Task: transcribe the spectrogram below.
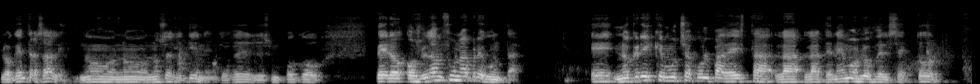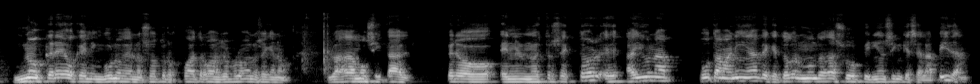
lo que entra sale, no, no, no se detiene. Entonces es un poco... Pero os lanzo una pregunta. Eh, ¿No creéis que mucha culpa de esta la, tenemos los del sector? No creo que ninguno de nosotros cuatro, bueno, yo por lo menos sé que no, lo hagamos y tal. Pero en nuestro sector eh, hay una puta manía de que todo el mundo da su opinión sin que se la pidan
